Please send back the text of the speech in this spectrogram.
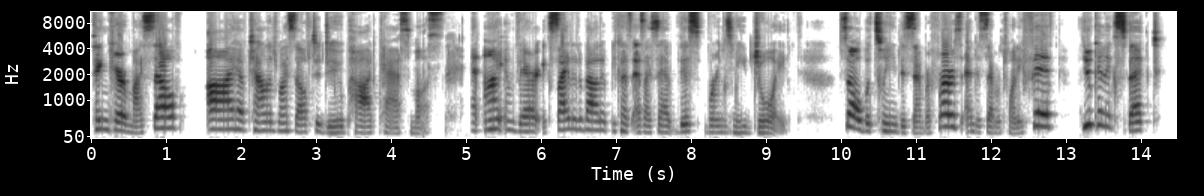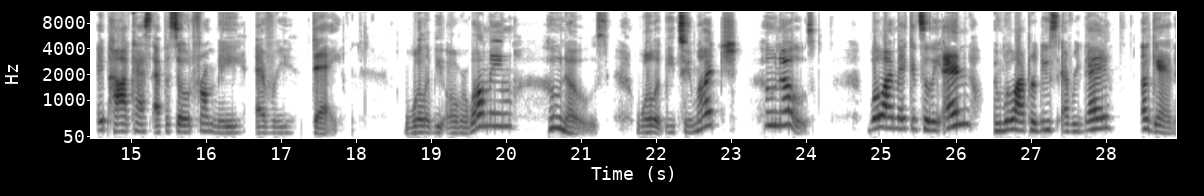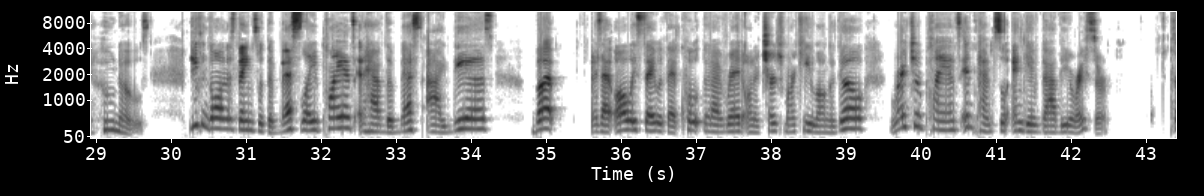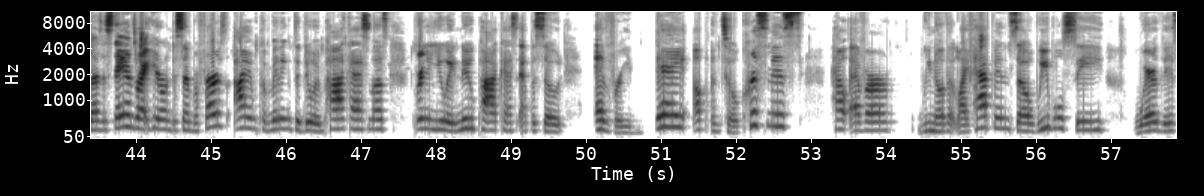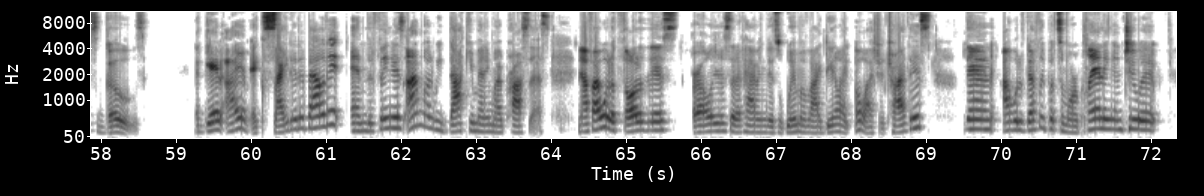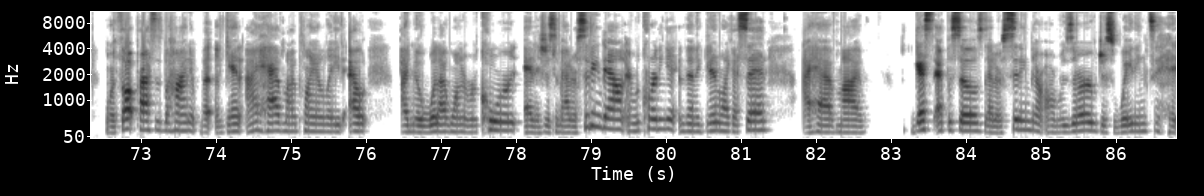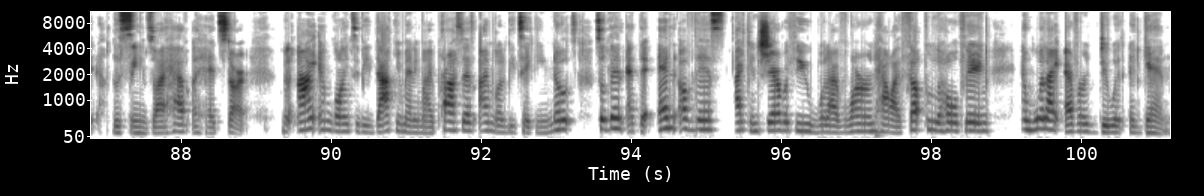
taking care of myself, I have challenged myself to do Podcastmas. And I am very excited about it because, as I said, this brings me joy. So, between December 1st and December 25th, you can expect a podcast episode from me every day. Will it be overwhelming? Who knows? Will it be too much? Who knows? Will I make it to the end? And will I produce every day? Again, who knows? You can go on these things with the best laid plans and have the best ideas. But as I always say with that quote that I read on a church marquee long ago, write your plans in pencil and give God the eraser. So, as it stands right here on December 1st, I am committing to doing Podcastmas, bringing you a new podcast episode every day up until Christmas. However, we know that life happens, so we will see where this goes. Again, I am excited about it. And the thing is, I'm going to be documenting my process. Now, if I would have thought of this earlier instead of having this whim of idea, like, oh, I should try this, then I would have definitely put some more planning into it, more thought process behind it. But again, I have my plan laid out. I know what I want to record, and it's just a matter of sitting down and recording it. And then again, like I said, I have my guest episodes that are sitting there on reserve, just waiting to hit the scene. So I have a head start. But I am going to be documenting my process. I'm going to be taking notes. So then at the end of this, I can share with you what I've learned, how I felt through the whole thing, And would I ever do it again?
